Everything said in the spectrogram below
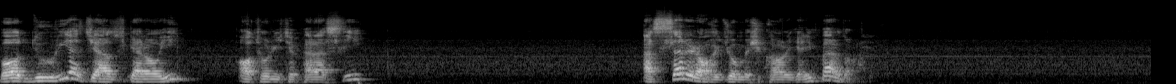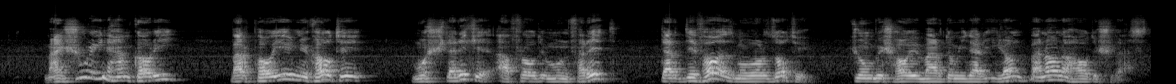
با دوری از جذبگرایی آتوریت پرستی از سر راه جنبش کارگری بردارند. منشور این همکاری بر پایه نکات مشترک افراد منفرد در دفاع از مبارزات جنبش های مردمی در ایران بنا نهاده شده است.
